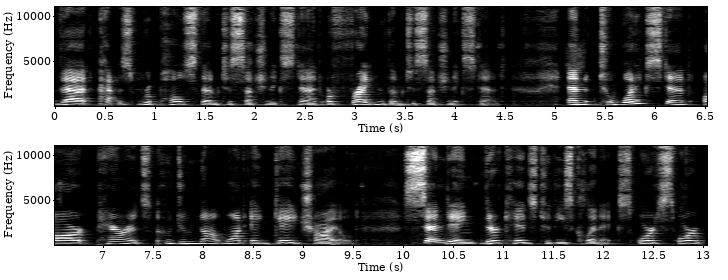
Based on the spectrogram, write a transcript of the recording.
that has repulsed them to such an extent or frightened them to such an extent and to what extent are parents who do not want a gay child sending their kids to these clinics, or or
